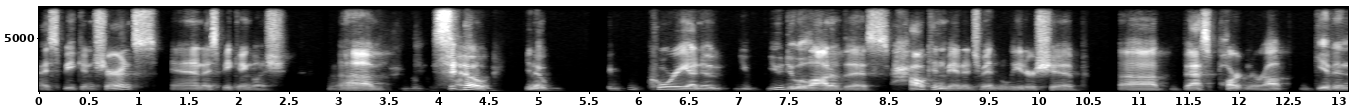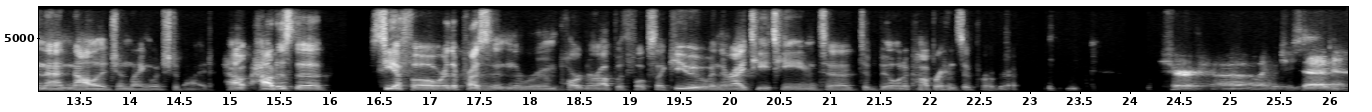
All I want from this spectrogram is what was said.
I speak insurance, and I speak English. Mm-hmm. Um, so, you know, Corey, I know you you do a lot of this. How can management and leadership uh, best partner up given that knowledge and language divide? How, how does the CFO or the president in the room partner up with folks like you and their IT team to, to build a comprehensive program? Sure. Uh, I like what you said.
